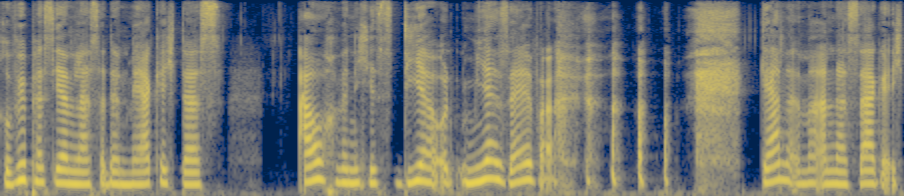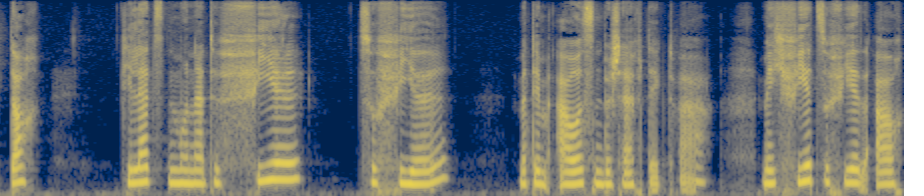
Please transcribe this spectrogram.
Revue passieren lasse, dann merke ich, dass auch wenn ich es dir und mir selber gerne immer anders sage, ich doch die letzten Monate viel zu viel mit dem Außen beschäftigt war, mich viel zu viel auch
